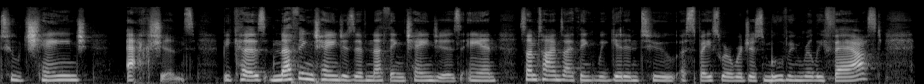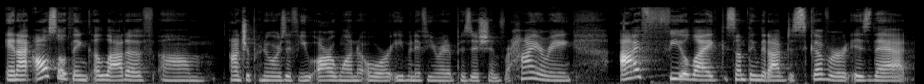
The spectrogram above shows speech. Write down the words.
to change actions? Because nothing changes if nothing changes. And sometimes I think we get into a space where we're just moving really fast. And I also think a lot of, um, entrepreneurs, if you are one, or even if you're in a position for hiring, I feel like something that I've discovered is that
